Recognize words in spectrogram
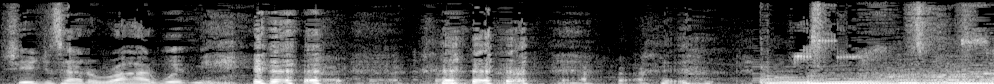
She just had to ride with me.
